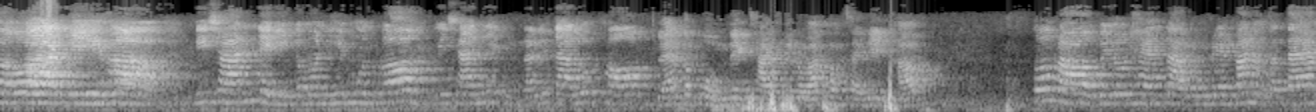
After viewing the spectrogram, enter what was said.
สวัสดีค่ะ ดิฉันเด็กหญิงกมลทิพย์มูลกล้อมดิฉันเด็กหญิงลลิตาลูกทอง และกับผมเด็กชายธีรวัตรทองใช้เดชครับ พวกเราเป็นตัวแทนานหนองตะแต้ม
